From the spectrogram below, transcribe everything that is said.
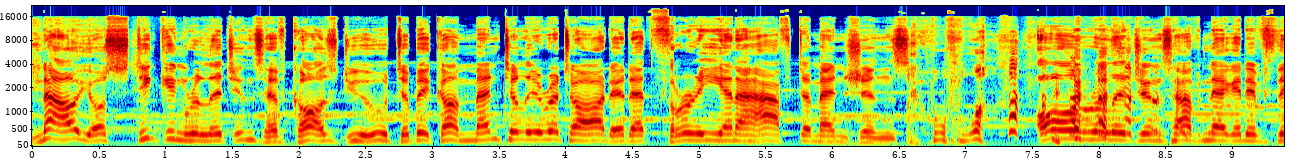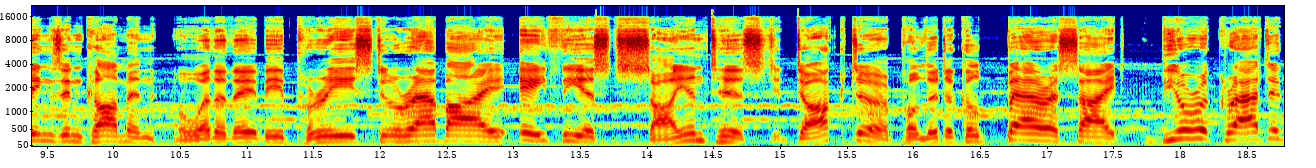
Now your stinking religions have caused you to become mentally retarded at three and a half dimensions. what? All religions have negative things in common, whether they be priest, rabbi, atheist, scientist, doctor, political parasite, bureaucratic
